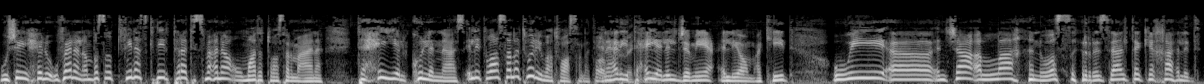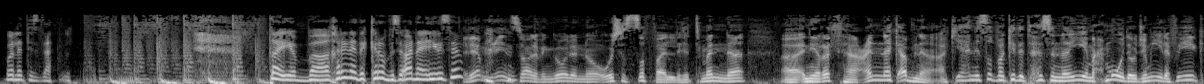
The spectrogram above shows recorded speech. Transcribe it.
وشيء حلو. وفعلا أنبسط. في ناس كثير ترى تسمعنا وما تتواصل معنا. تحية لكل الناس اللي تواصلت واللي ما تواصلت. يعني هذه. تحية للجميع اليوم أكيد. وان شاء الله نوصل رسالتك يا خالد. ولا تزعل. طيب آه، خلينا نذكرهم بسؤالنا يا يوسف. اليوم قاعدين نسولف نقول إنه وش الصفة اللي تتمنى آه ان يرثها عنك ابنائك يعني صفة كذا تحس إنه هي محمودة وجميلة فيك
